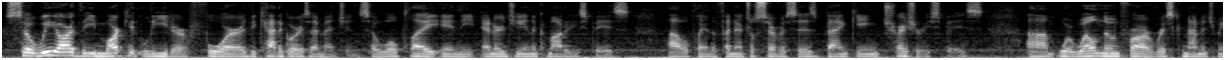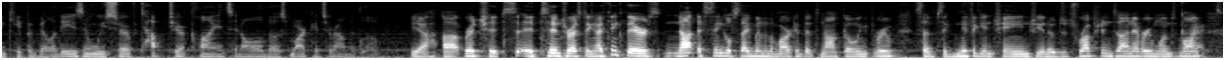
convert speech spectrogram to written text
So we are the market leader for the categories I mentioned. So we'll play in the energy and the commodity space. Uh, we'll play in the financial services, banking, treasury space. Um, we're well known for our risk management capabilities, and we serve top tier clients in all of those markets around the globe. Yeah, uh, Rich, it's it's interesting. I think there's not a single segment of the market that's not going through some significant change. You know, disruptions on everyone's mind. Correct.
